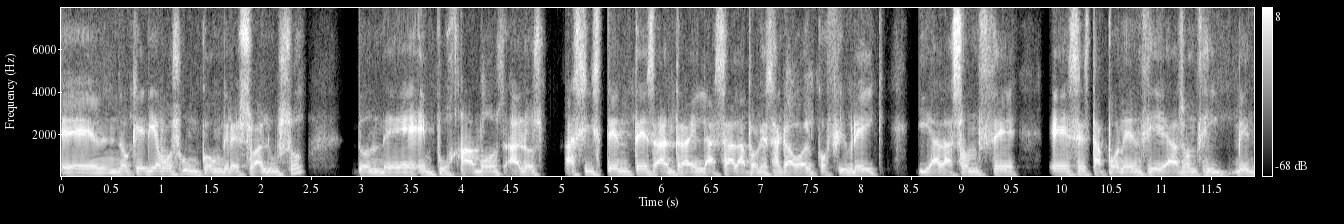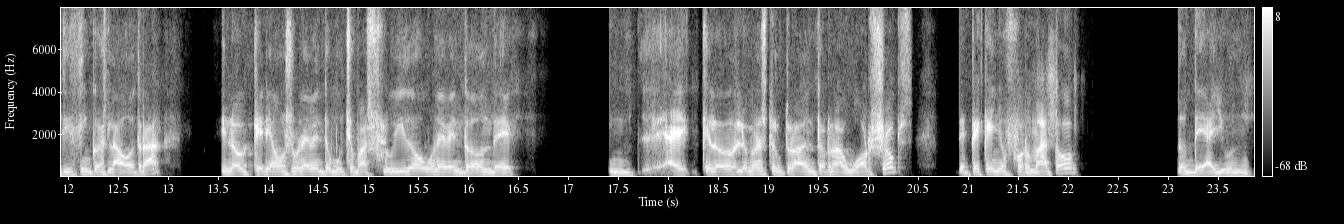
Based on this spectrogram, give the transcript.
no queríamos un congreso al uso, donde empujamos a los asistentes a entrar en la sala porque se acabó el coffee break y a las 11 es esta ponencia y a las 11 y 25 es la otra, sino queríamos un evento mucho más fluido, un evento donde mm, eh, que lo, hemos estructurado en torno a workshops de pequeño formato, donde hay una,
